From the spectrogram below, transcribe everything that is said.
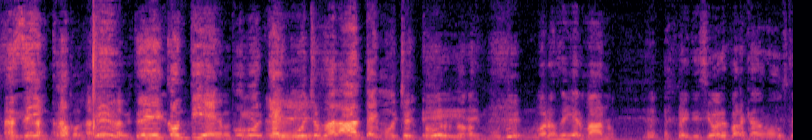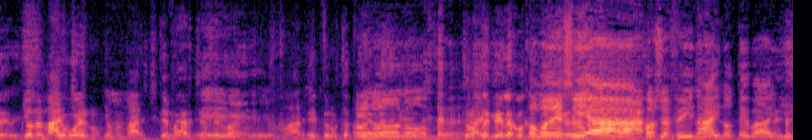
25. Con tiempo, Sí, con tiempo, porque hay muchos adelante, hay mucho en turno. Buenos días, hermano. Bendiciones para cada uno de ustedes. Yo me marcho. Qué bueno. Yo me marcho. ¿Te marchas, hermano? yo me marcho. Eh, tú no te No, no. Tú no te pierdes con Como decía Josefina, ay, no te vayas.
